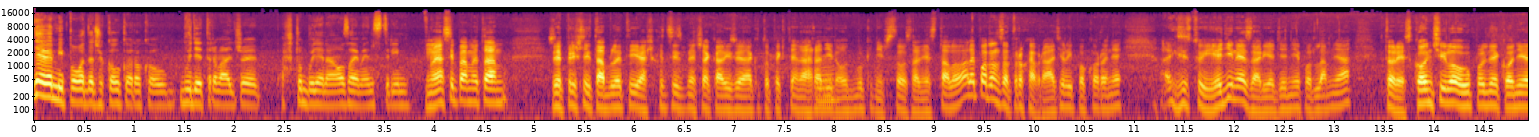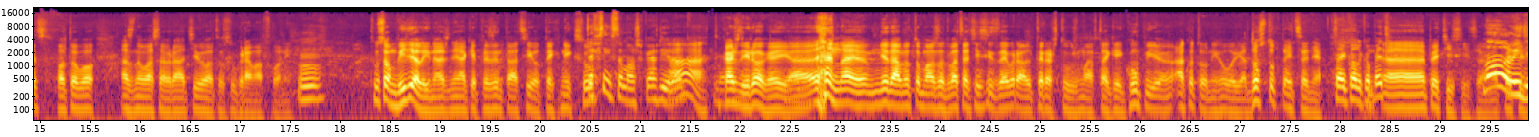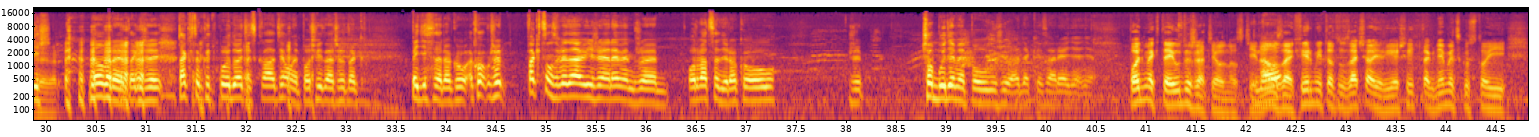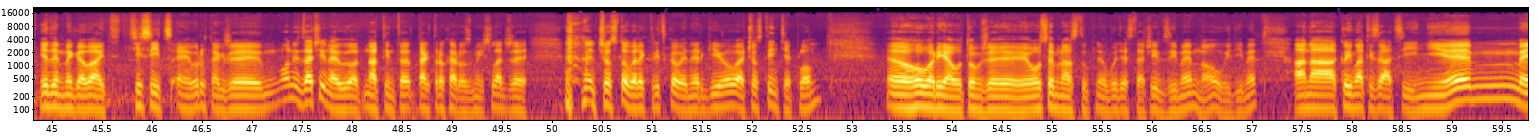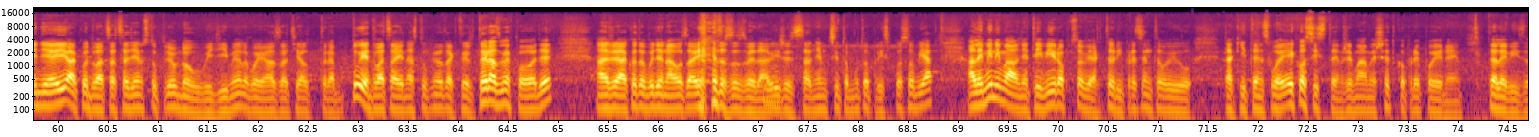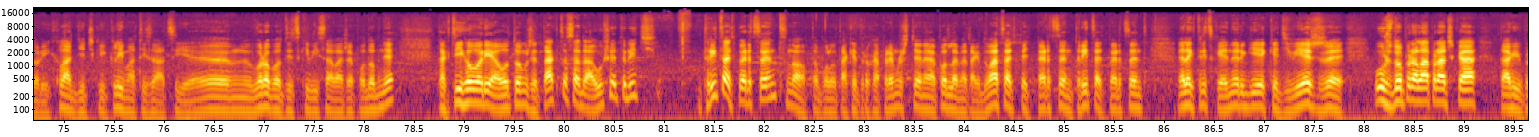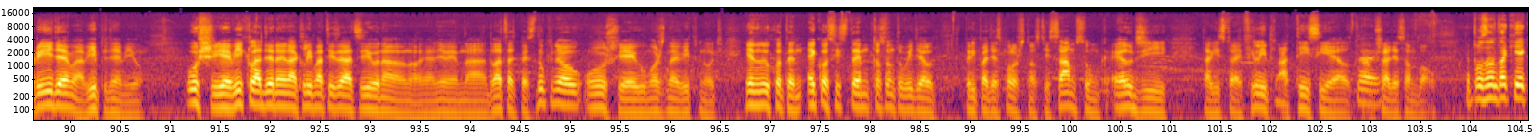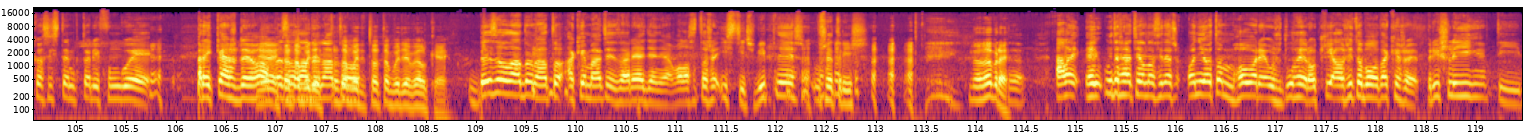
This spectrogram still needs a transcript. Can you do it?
neviem mi povedať, že koľko rokov bude trvať, že až to bude naozaj mainstream. No ja si pamätám, že prišli tablety a všetci sme čakali, že ako to pekne nahradí mm. notebook, nič z toho sa nestalo, ale potom sa trocha vrátili po korone a existuje jediné zariadenie podľa mňa, ktoré skončilo úplne koniec, hotovo a znova sa vrátilo a to sú gramafóny. Mm. Tu som videl ináč nejaké prezentácie od Technixu. Technix to máš každý rok. Á, no. každý rok, hej. A, nedávno to mal za 20 tisíc eur, ale teraz tu už má v takej kúpi, ako to oni hovoria, dostupnej cene. To je koľko, 5? E, 5 tisíc. No, 5 vidíš. Eur. Dobre, takže takto keď pôjdete skladateľné počítače, tak 50 rokov, ako, že fakt som zvedavý, že ja neviem, že o 20 rokov, že čo budeme používať, aké zariadenia. Poďme k tej udržateľnosti. No. Naozaj firmy to tu začali riešiť, tak v Nemecku stojí 1 MB 1000 eur, takže oni začínajú nad tým tak trocha rozmýšľať, že čo s tou elektrickou energiou a čo s tým teplom. E, hovoria o tom, že 18 stupňov bude stačiť v zime, no uvidíme. A na klimatizácii nie menej ako 27 stupňov, no uvidíme, lebo ja zatiaľ, teda, tu je 21 stupňov, tak teraz sme v pohode. A že ako to bude naozaj, to som zvedavý, že sa Nemci tomuto prispôsobia. Ale minimálne tí výrobcovia, ktorí prezentujú taký ten svoj ekosystém, že máme všetko prepojené, televízory, chladničky, klimatizácie, robotický vysávač a podobne, tak tí hovoria o tom, že takto sa dá ušetriť 30%, no to bolo také trocha premrštené a podľa mňa tak 25%, 30% elektrickej energie, keď vieš, že už doprala pračka, tak ju prídem a vypnem ju už je vychladené na klimatizáciu na, no, ja neviem, na 25 stupňov, už je ju možné vypnúť. Jednoducho ten ekosystém, to som tu videl v prípade spoločnosti Samsung, LG, takisto aj Philips a TCL, tam všade som bol. Ja poznám taký ekosystém, ktorý funguje pre každého a bez toto bude, na to... Toto bude, toto bude veľké. Bez ohľadu na to, aké máte zariadenia. Volá sa to, že istič. Vypneš, ušetríš. No dobre. Ale hej, udržateľnosť ináč, oni o tom hovoria už dlhé roky, ale že to bolo také, že prišli tí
